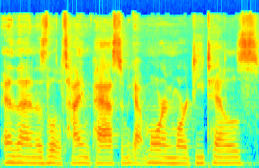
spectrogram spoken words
And then as a little time passed and we got more and more details,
